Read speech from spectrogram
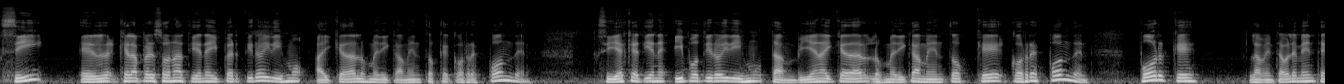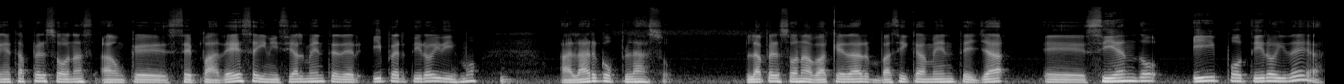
Si que la persona tiene hipertiroidismo, hay que dar los medicamentos que corresponden. Si es que tiene hipotiroidismo, también hay que dar los medicamentos que corresponden. Porque lamentablemente en estas personas, aunque se padece inicialmente del hipertiroidismo, a largo plazo la persona va a quedar básicamente ya eh, siendo hipotiroidea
